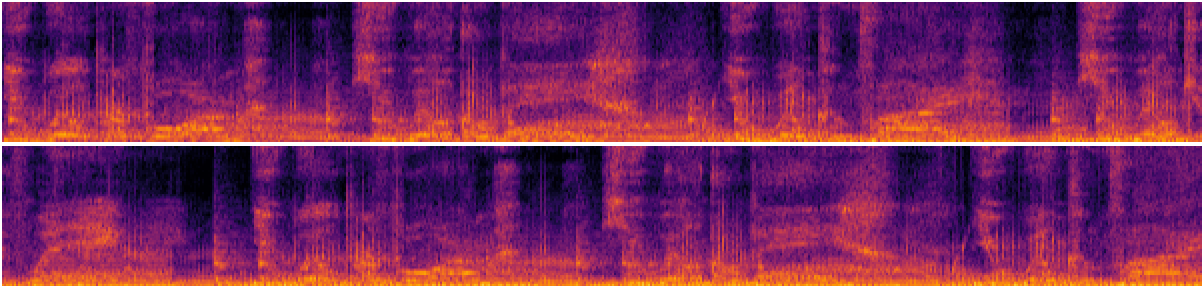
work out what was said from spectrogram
You will perform. You will obey. You will comply. You will give way. You will perform. You will obey. You will comply.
